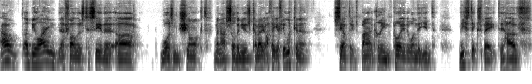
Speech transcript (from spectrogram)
i would be lying if I was to say that uh, wasn't shocked when I saw the news come out. I think if you're looking at Celtic's backline, probably the one that you'd least expect to have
